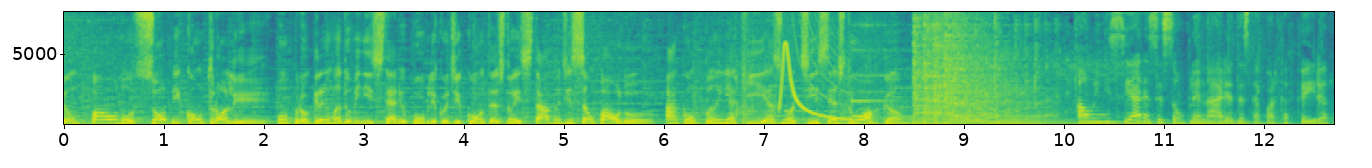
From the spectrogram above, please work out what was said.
São Paulo sob controle. O programa do Ministério Público de Contas do Estado de São Paulo. Acompanhe aqui as notícias do órgão. Ao iniciar a sessão plenária desta quarta-feira,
